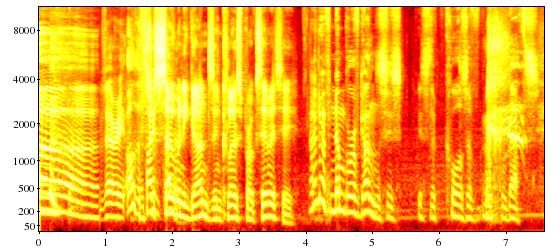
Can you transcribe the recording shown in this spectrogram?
Oh. Very. Oh, the There's fight. just so many guns in close proximity. I don't know if number of guns is is the cause of multiple deaths.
